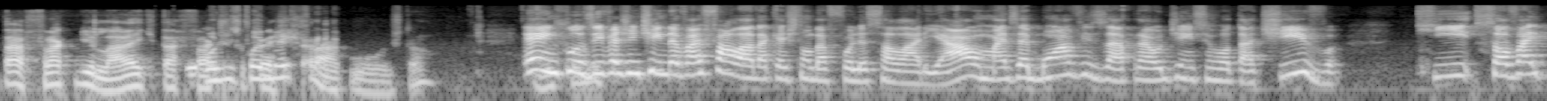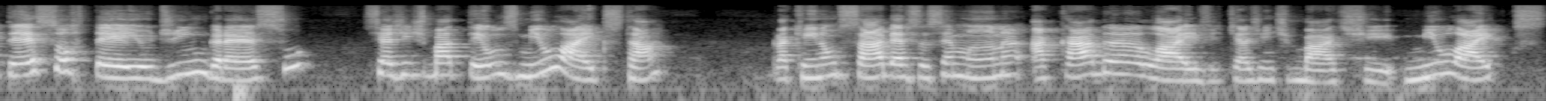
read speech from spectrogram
Tá fraco de like, tá fraco Hoje foi meio fraco hoje, tá? É, inclusive a gente ainda vai falar da questão da folha salarial, mas é bom avisar para a audiência rotativa que só vai ter sorteio de ingresso se a gente bater os mil likes, tá? Para quem não sabe, essa semana, a cada live que a gente bate mil likes,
